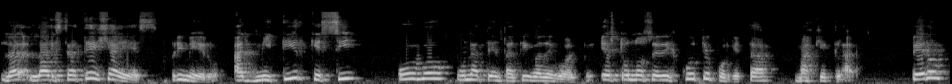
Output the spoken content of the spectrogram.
la, la estrategia es, primero, admitir que sí hubo una tentativa de golpe. Esto no se discute porque está más que claro. Pero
